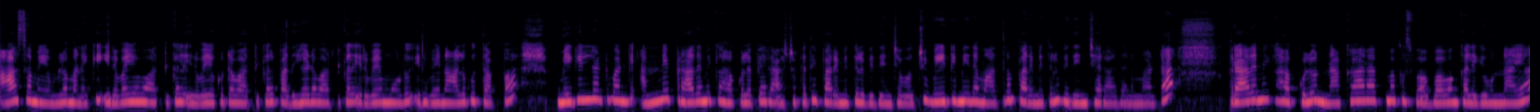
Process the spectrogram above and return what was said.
ఆ సమయంలో మనకి ఇరవయవ ఆర్టికల్ ఇరవై ఒకటవ ఆర్టికల్ పదిహేడవ ఆర్టికల్ ఇరవై మూడు ఇరవై నాలుగు తప్ప మిగిలినటువంటి అన్ని ప్రాథమిక హక్కులపై రాష్ట్రపతి పరిమితులు విధించవచ్చు. వీటి మీద మాత్రం పరిమితులు విధించరాదనమాట ప్రాథమిక హక్కులు నకారాత్మక స్వభావం కలిగి ఉన్నాయా?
